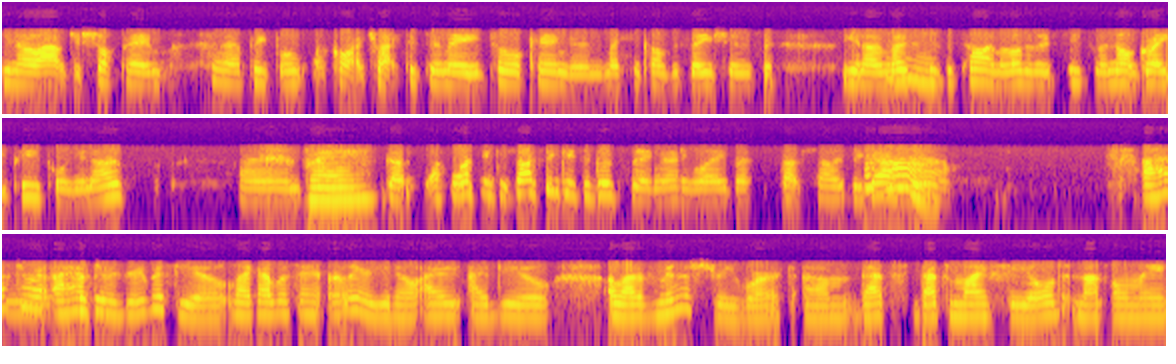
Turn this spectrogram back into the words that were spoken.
you know, out just shopping. Uh, people are quite attracted to me talking and making conversations. But, you know, most mm-hmm. of the time, a lot of those people are not great people. You know. And right. That, I think it's I think it's a good thing anyway, but that's how it began. Uh-huh. Yeah. I have to I have to agree with you. Like I was saying earlier, you know, I I do a lot of ministry work. Um that's that's my field. Not only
